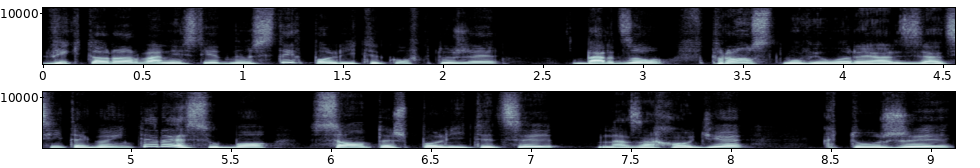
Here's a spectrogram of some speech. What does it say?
Viktor Orban jest jednym z tych polityków, którzy bardzo wprost mówią o realizacji tego interesu, bo są też politycy na Zachodzie, którzy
